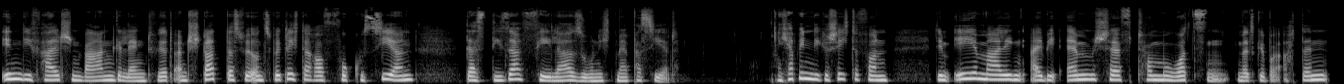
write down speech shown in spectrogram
in die falschen Bahnen gelenkt wird, anstatt dass wir uns wirklich darauf fokussieren, dass dieser Fehler so nicht mehr passiert. Ich habe Ihnen die Geschichte von dem ehemaligen IBM-Chef Tom Watson mitgebracht, denn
